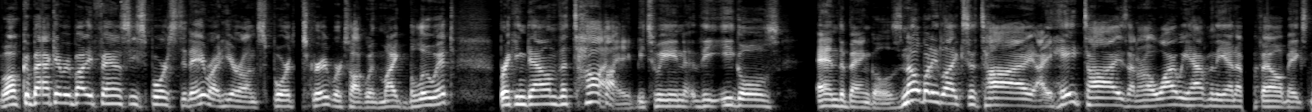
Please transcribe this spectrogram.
Welcome back, everybody. Fantasy Sports Today, right here on Sports Grid. We're talking with Mike Blewitt, breaking down the tie between the Eagles and the Bengals. Nobody likes a tie. I hate ties. I don't know why we have them in the NFL. It makes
